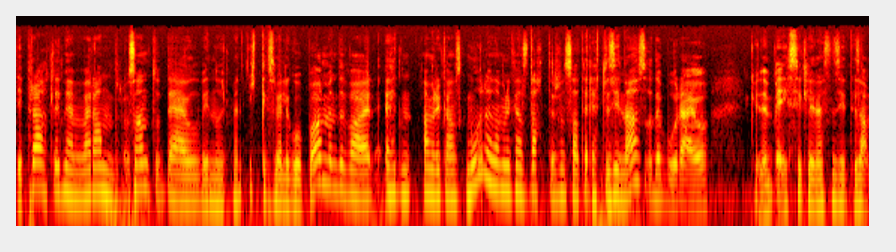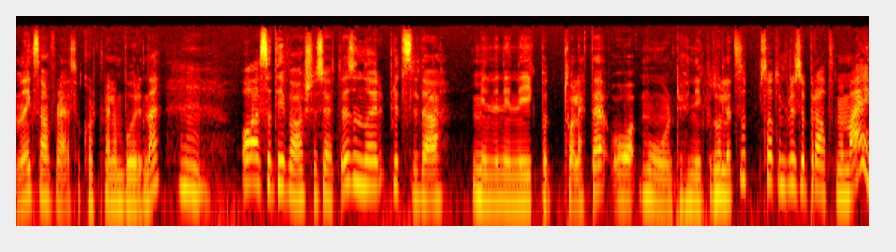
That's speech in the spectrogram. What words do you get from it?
de prater litt mer med hverandre og sånt, og det er jo vi nordmenn ikke så veldig gode på. Men det var en amerikansk mor og en amerikansk datter som satt rett ved siden av oss, og det bordet er jo kunne basically nesten sitte sammen, ikke sant? for det er jo så kort mellom bordene. Mm. Og altså, de var så søte, så når plutselig da min venninne gikk på toalettet, og moren til hun gikk på toalettet, så satt hun plutselig og pratet med meg.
